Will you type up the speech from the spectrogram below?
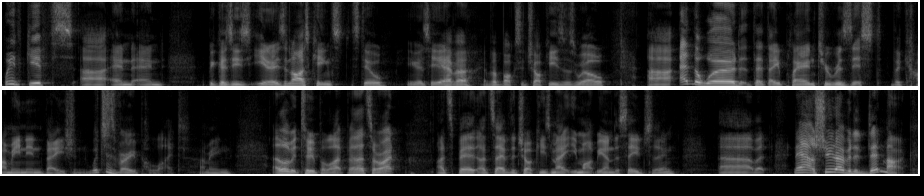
with gifts uh, and and because he's you know he's a nice king still. He goes here have a have a box of chockies as well, uh, and the word that they plan to resist the coming invasion, which is very polite. I mean, a little bit too polite, but that's all right. I'd spare I'd save the chockies, mate. You might be under siege soon. Uh, but now shoot over to Denmark,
